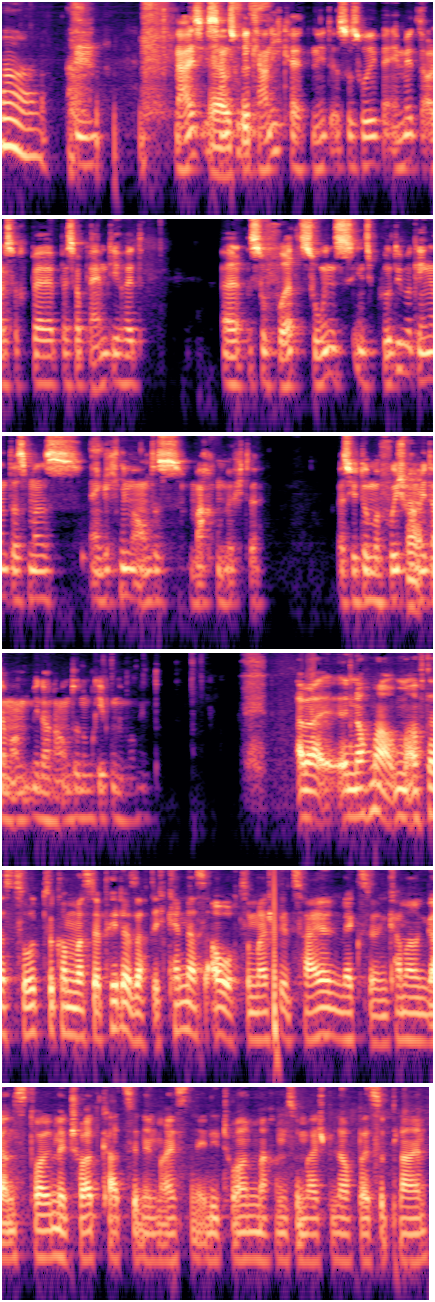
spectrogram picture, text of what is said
Ah. Nein, es, es Ja, sind so die Kleinigkeiten, nicht? Also so wie bei Emmet als auch bei, bei Sublime, die halt äh, sofort so ins, ins Blut übergingen, dass man es eigentlich nicht mehr anders machen möchte. Also ich tue mir voll schwer Ja. mit, einem, mit einer anderen Umgebung im Moment. Aber äh, nochmal, um auf das zurückzukommen, was der Peter sagt, ich kenne das auch. Zum Beispiel Zeilen wechseln kann man ganz toll mit Shortcuts in den meisten Editoren machen, zum Beispiel auch bei Sublime.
